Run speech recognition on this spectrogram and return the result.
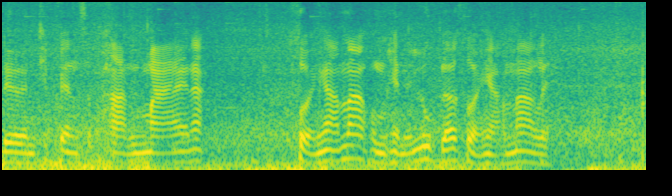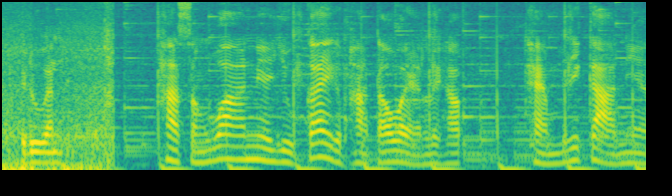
เดินที่เป็นสะพานไม้นะ สวยงามมากผมเห็นในรูปแล้วสวยงามมากเลย ไปดูกันหาดสังวานเนี่ยอยู่ใกล้กับหาดตาแหวนเลยครับ แถมบรรยากาศเนี่ย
